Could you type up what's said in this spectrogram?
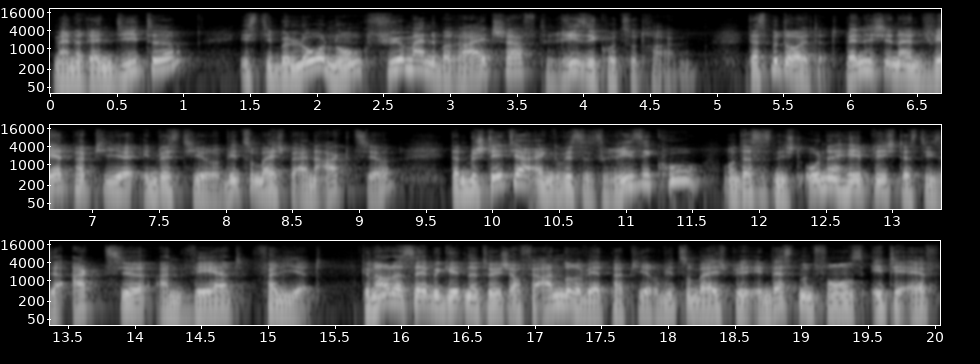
Meine Rendite ist die Belohnung für meine Bereitschaft, Risiko zu tragen. Das bedeutet, wenn ich in ein Wertpapier investiere, wie zum Beispiel eine Aktie, dann besteht ja ein gewisses Risiko und das ist nicht unerheblich, dass diese Aktie an Wert verliert. Genau dasselbe gilt natürlich auch für andere Wertpapiere, wie zum Beispiel Investmentfonds, ETF,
